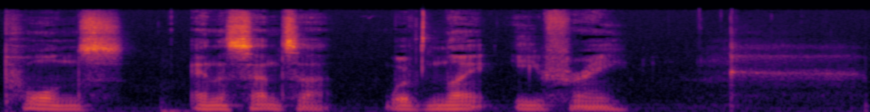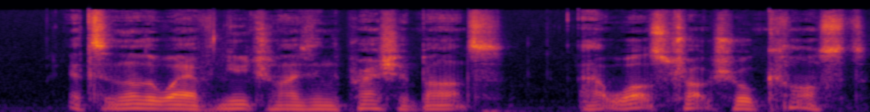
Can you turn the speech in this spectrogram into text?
pawns in the centre with knight e3. It's another way of neutralizing the pressure, but at what structural cost?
